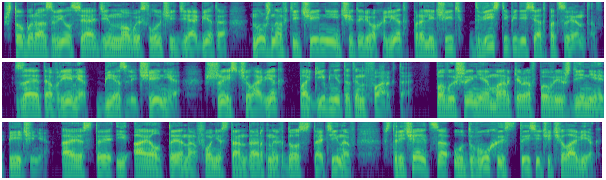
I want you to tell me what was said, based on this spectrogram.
Чтобы развился один новый случай диабета, нужно в течение 4 лет пролечить 250 пациентов. За это время, без лечения, 6 человек погибнет от инфаркта. Повышение маркеров повреждения печени, АСТ и АЛТ на фоне стандартных доз статинов встречается у двух из тысячи человек,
